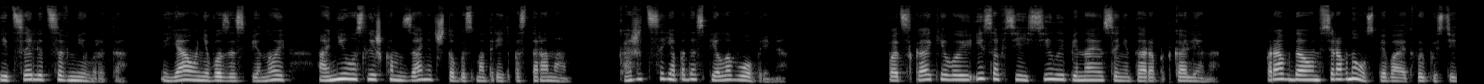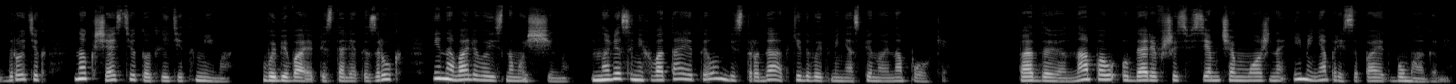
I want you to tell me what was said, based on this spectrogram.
и целится в Милрета. Я у него за спиной, а Нио слишком занят, чтобы смотреть по сторонам. Кажется, я подоспела вовремя. Подскакиваю и со всей силы пинаю санитара под колено. Правда, он все равно успевает выпустить дротик, но, к счастью, тот летит мимо. Выбиваю пистолет из рук и наваливаюсь на мужчину. Но веса не хватает, и он без труда откидывает меня спиной на полке. Падаю на пол, ударившись всем, чем можно, и меня присыпает бумагами.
